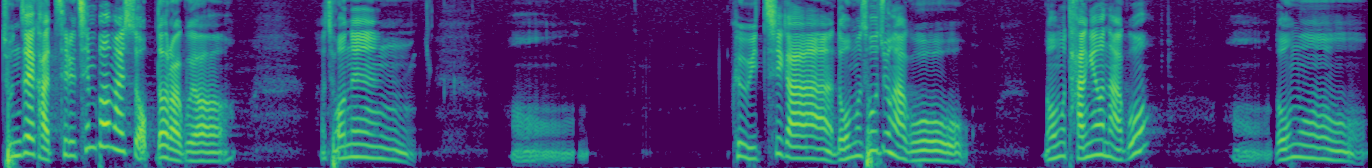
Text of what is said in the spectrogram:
존재 가치를 침범할 수 없더라고요. 저는 어, 그 위치가 너무 소중하고 너무 당연하고 어, 너무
